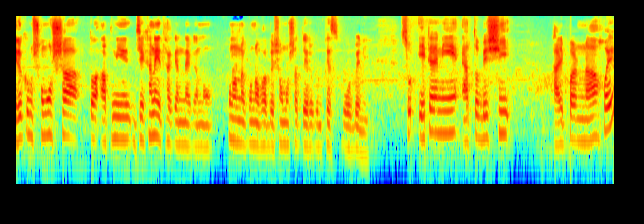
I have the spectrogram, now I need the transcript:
এরকম সমস্যা তো আপনি যেখানেই থাকেন না কেন, কোনো না কোনোভাবে সমস্যা তো এরকম ফেস করবেনই। সো এটা নিয়ে এত বেশি হাইপার না হয়ে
